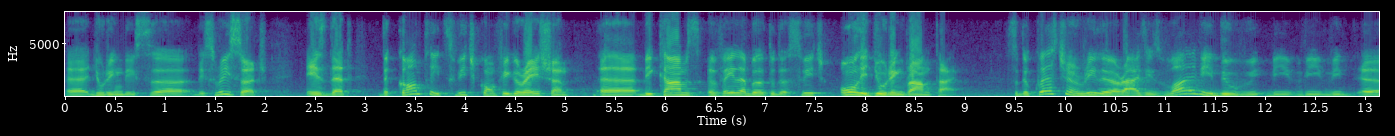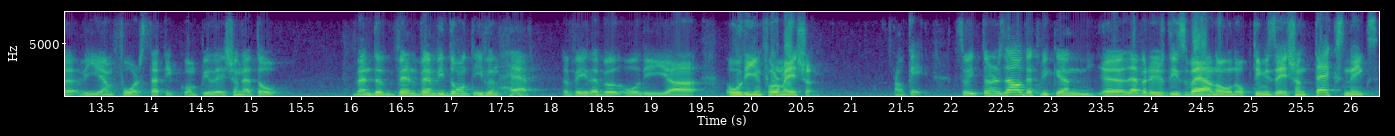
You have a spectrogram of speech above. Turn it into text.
uh, during this, uh, this research is that the complete switch configuration becomes available to the switch only during runtime. So the question really arises, why we do we, we, we, uh, we enforce static compilation at all? When, the, when, when we don't even have available all the, uh, all the information. Okay, so it turns out that we can uh, leverage these well-known optimization techniques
